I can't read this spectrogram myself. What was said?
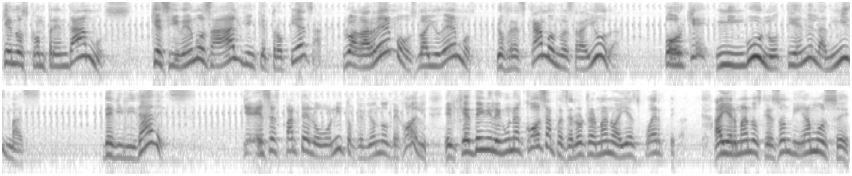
que nos comprendamos, que si vemos a alguien que tropieza, lo agarremos, lo ayudemos, le ofrezcamos nuestra ayuda, porque ninguno tiene las mismas debilidades. Eso es parte de lo bonito que Dios nos dejó. El, el, que es débil en una cosa, pues el otro hermano ahí es fuerte. Hay hermanos que son, digamos, eh,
